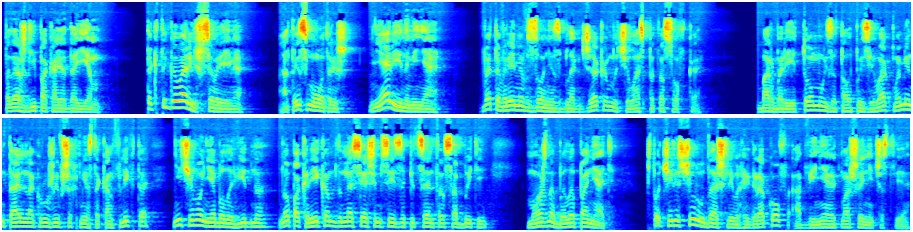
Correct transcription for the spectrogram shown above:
Подожди, пока я доем. Так ты говоришь все время. А ты смотришь. Не ори на меня. В это время в зоне с Блэк Джеком началась потасовка. Барбаре и Тому из-за толпы зевак, моментально окруживших место конфликта, ничего не было видно, но по крикам, доносящимся из эпицентра событий, можно было понять, что чересчур удачливых игроков обвиняют в мошенничестве.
